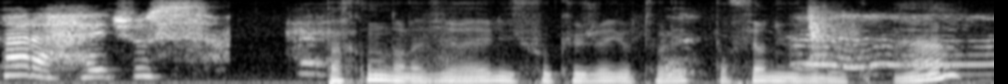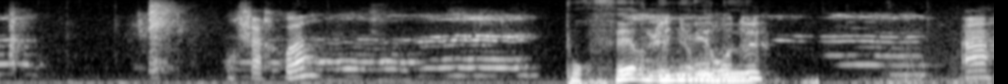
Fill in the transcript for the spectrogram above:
Voilà, allez, tchuss. Par contre, dans la vie réelle, il faut que j'aille aux toilettes pour faire numéro 2. Hein? Pour faire quoi? Pour faire Le numéro, numéro 2. 2. Ah,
